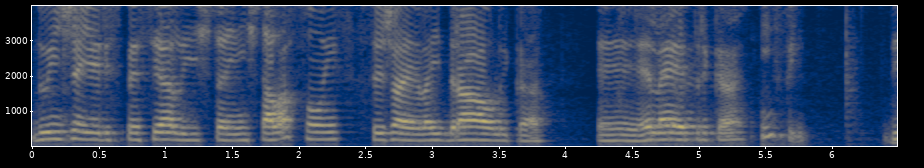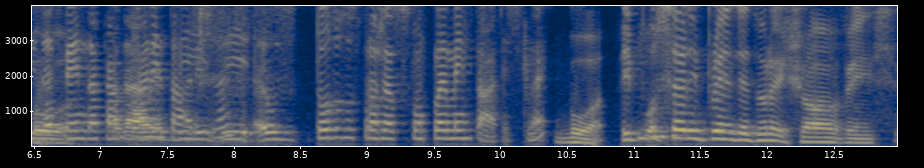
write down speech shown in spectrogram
do engenheiro especialista em instalações, seja ela hidráulica, eh, elétrica, enfim. De- Boa. depende da cada área de, né? de- os- todos os projetos complementares, né? Boa. E por serem empreendedoras jovens,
